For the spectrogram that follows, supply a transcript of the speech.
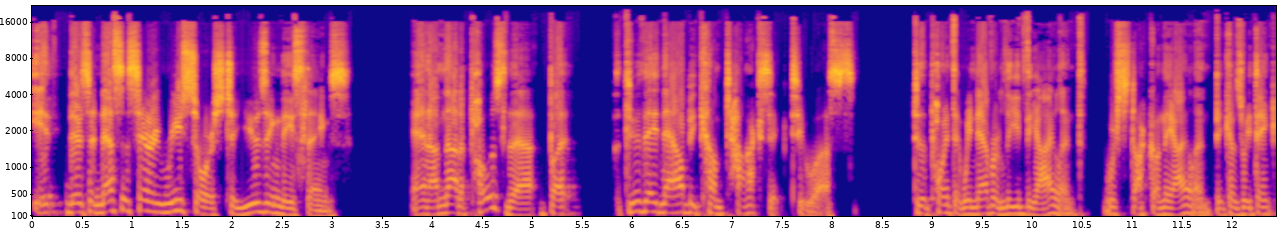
it, there's a necessary resource to using these things. And I'm not opposed to that, but do they now become toxic to us to the point that we never leave the island? We're stuck on the island because we think,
